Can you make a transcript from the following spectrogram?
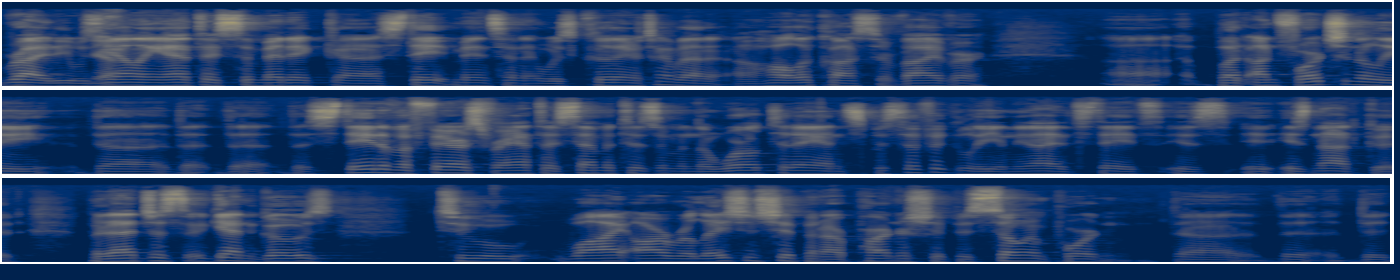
Right, he was yeah. yelling anti-Semitic uh, statements, and it was clearly you're talking about a, a Holocaust survivor. Uh, but unfortunately, the, the, the, the, state of affairs for anti-Semitism in the world today, and specifically in the United States, is is not good. But that just again goes to why our relationship and our partnership is so important. The, the, the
